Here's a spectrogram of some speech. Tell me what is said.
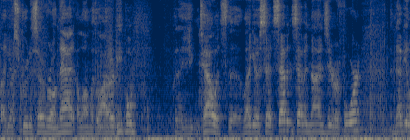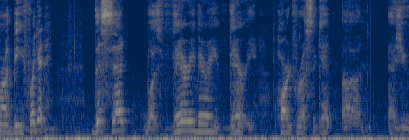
Lego screwed us over on that, along with a lot of other people. But as you can tell, it's the Lego set 77904, the Nebulon B frigate. This set was very, very, very hard for us to get. Uh, as you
